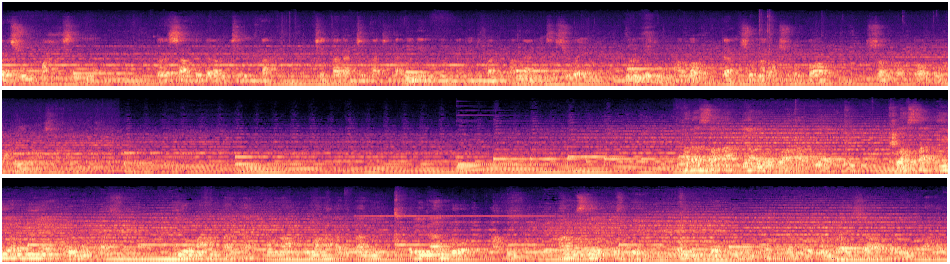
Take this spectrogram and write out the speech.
bersumpah setia bersatu dalam cinta cinta dan cita-cita ingin mengenai kehidupan rumah tangga sesuai mendukung Allah dan sunnah Rasulullah Sallallahu Alaihi Wasallam. Pada saat yang berbahagia ini, rasa iriamnya demokrasi. Dia mengatakan anak kemanakan kami, Rinaldo Hamsir SD, untuk meningkatkan dengan Raisa pernikahan.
